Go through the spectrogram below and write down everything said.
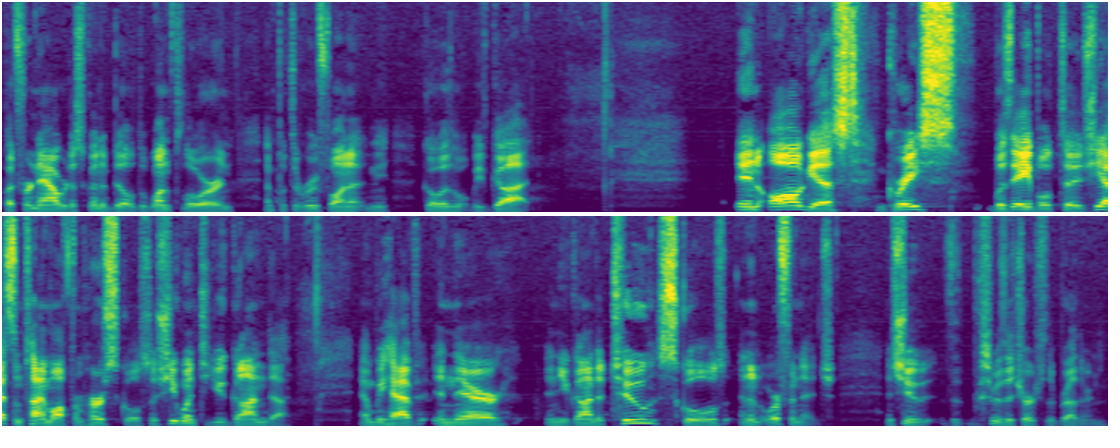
but for now, we're just going to build the one floor and, and put the roof on it and go with what we've got. In August, Grace was able to, she had some time off from her school, so she went to Uganda and we have in there in Uganda two schools and an orphanage, and she through the Church of the Brethren,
